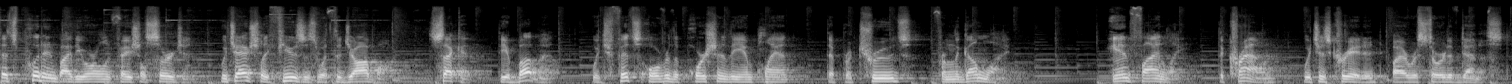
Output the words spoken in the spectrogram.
that's put in by the oral and facial surgeon, which actually fuses with the jawbone. Second, the abutment, which fits over the portion of the implant that protrudes from the gum line. And finally, the crown, which is created by a restorative dentist.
